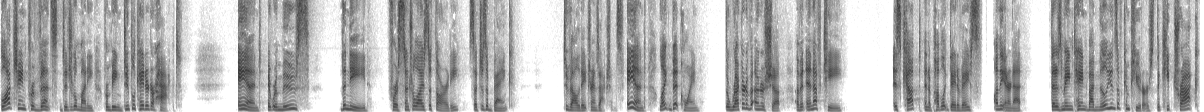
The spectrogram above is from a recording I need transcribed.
Blockchain prevents digital money from being duplicated or hacked, and it removes the need for a centralized authority, such as a bank, to validate transactions. And like Bitcoin, the record of ownership of an NFT is kept in a public database on the internet that is maintained by millions of computers that keep track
